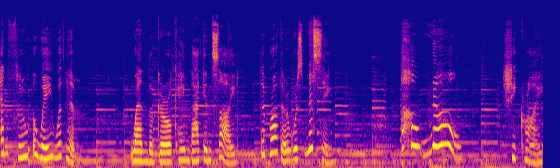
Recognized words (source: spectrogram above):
and flew away with him. When the girl came back inside, the brother was missing. She cried.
